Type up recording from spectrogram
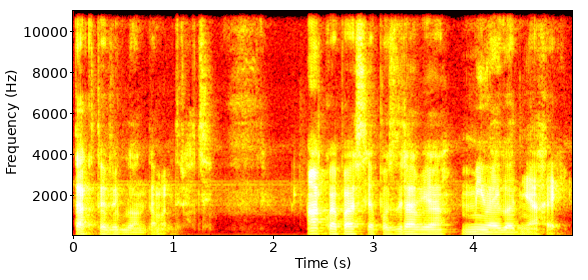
Tak to wygląda, moi drodzy. Aquapasja pozdrawia. Miłego dnia, hej.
